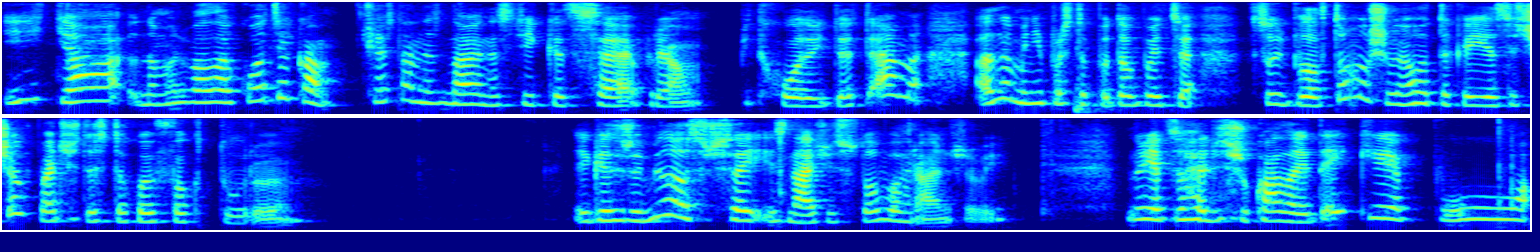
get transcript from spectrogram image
І я намалювала котика. Чесно, не знаю, наскільки це прям підходить до теми, але мені просто подобається. Суть була в тому, що в нього такий язичок, бачите, з такою фактурою. Як я зрозуміла, що це і значить слово гранжевий. Ну, я взагалі шукала ідейки по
